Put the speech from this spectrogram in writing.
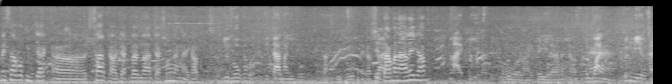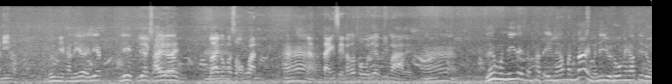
ไม่ทราบว่าคุณแจ็คเอ่อทราบข่าวจากรายงานจากช่องทางไหนครับยูทูบครับผมติดตามทางยูทูบจากยูทูบนะครับใช่ติดตามมานานเลยครับหลายปีแล้วพี่โอ้โหหลายปีแล้วนะครับทุกวันอ่า เพิ่งมีคันนี้ครับ เพิ่งมีคันนี้เลยเรียกเรียกเรียกใช้เลยไล่ลงมา 2 วันอ่าเนี่ยแต่งเสร็จแล้วก็โทรเรียกพี่มาเลยอ่าแล้ววันนี้ได้สัมผัสเองนะครับมันได้เหมือนใน YouTube ไหมครับที่ดู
